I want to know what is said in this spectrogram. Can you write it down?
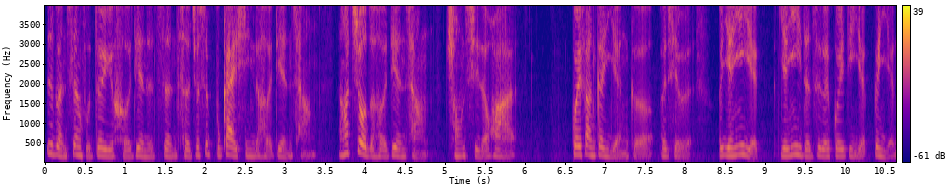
日本政府对于核电的政策就是不盖新的核电厂，然后旧的核电厂重启的话，规范更严格，而且研议也。演绎的这个规定也更严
